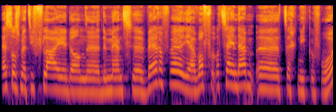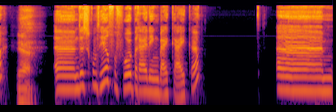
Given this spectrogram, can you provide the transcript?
en zoals met die flyer dan uh, de mensen werven. Ja, wat, wat zijn daar uh, technieken voor? Ja. Uh, dus er komt heel veel voorbereiding bij kijken. Ehm,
